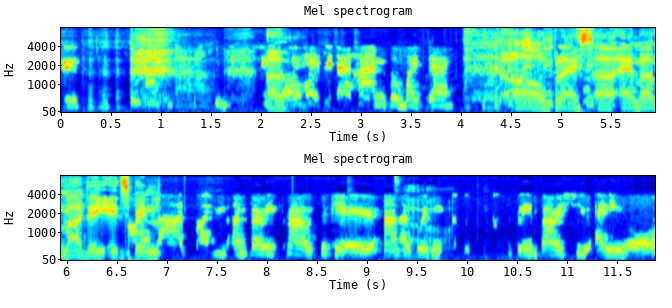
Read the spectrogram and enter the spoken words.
She's too pressured. She's got her head hands on my desk. Oh, bless. Uh, Emma, Maddie, it's Oh, been. lad, I'm, I'm very proud of you, and I wouldn't embarrass you anymore.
